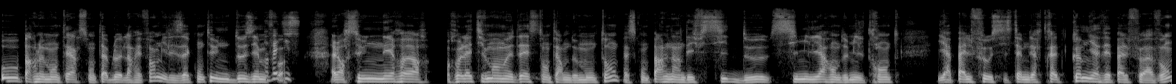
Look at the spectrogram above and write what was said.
aux parlementaires son tableau de la réforme, il les a comptés une deuxième fois. Alors c'est une erreur relativement modeste en termes de montant, parce qu'on parle d'un déficit de 6 milliards en 2030 il n'y a pas le feu au système des retraites comme il n'y avait pas le feu avant.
